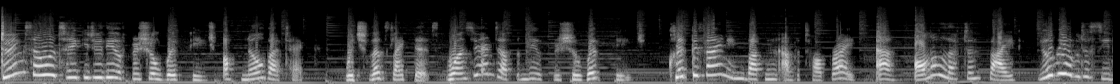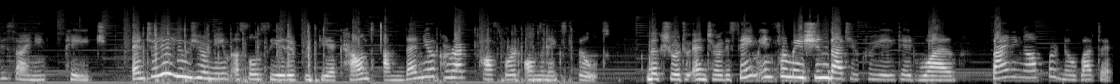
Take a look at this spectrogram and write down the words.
Doing so will take you to the official web page of Novatech which looks like this. Once you end up in the official web page, click the sign in button at the top right and on the left hand side, you'll be able to see the sign in page. Enter your username associated with the account and then your correct password on the next field. Make sure to enter the same information that you created while signing up for Novatech.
